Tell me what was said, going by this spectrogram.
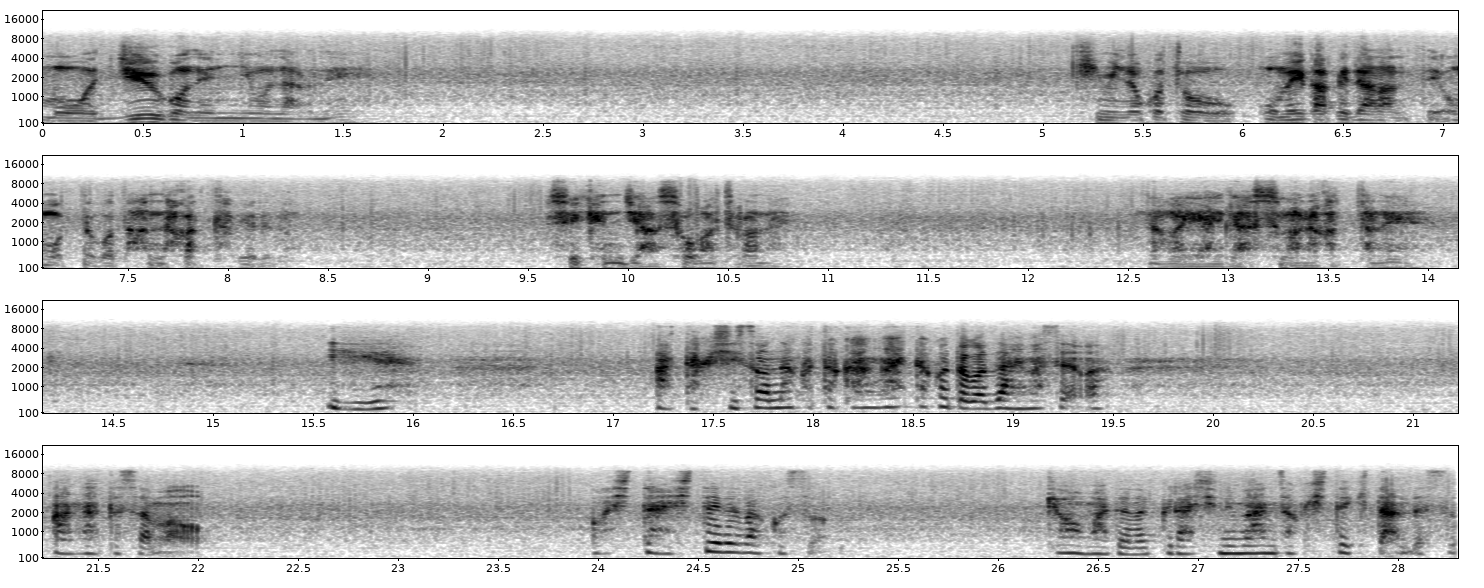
もう15年にもなるね。君のことをおめかけだなんて思ったことはなかったけれど世間じゃそうは取らない。長い間すまなかったね。いいえ。私そんなこと考えたことございませんわ。あなた様をお慕いしてればこそ今日までの暮らしに満足してきたんです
